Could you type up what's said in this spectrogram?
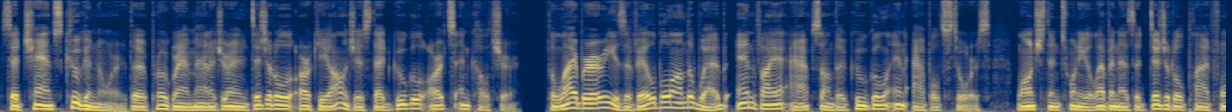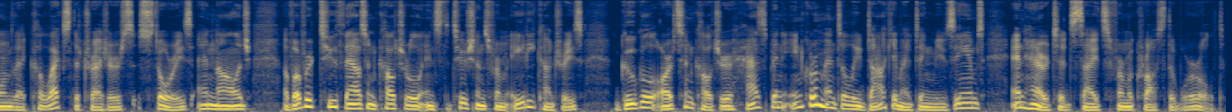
said Chance Coughenour, the program manager and digital archaeologist at Google Arts and Culture. The library is available on the web and via apps on the Google and Apple stores. Launched in 2011 as a digital platform that collects the treasures, stories, and knowledge of over 2,000 cultural institutions from 80 countries, Google Arts and Culture has been incrementally documenting museums and heritage sites from across the world.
